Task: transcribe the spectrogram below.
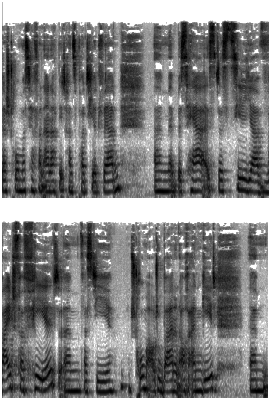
der Strom muss ja von A nach B transportiert werden. Ähm, bisher ist das Ziel ja weit verfehlt, ähm, was die Stromautobahnen auch angeht. Ähm,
